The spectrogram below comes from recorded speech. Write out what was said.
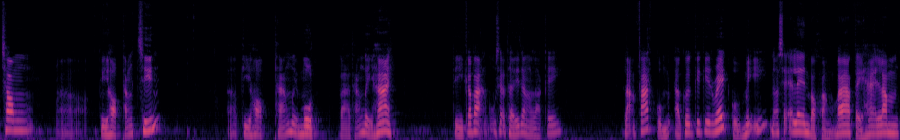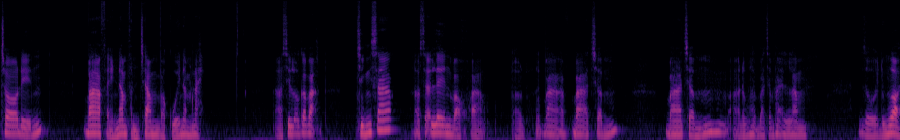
trong uh, kỳ họp tháng 9, uh, ờ, kỳ họp tháng 11 và tháng 12 thì các bạn cũng sẽ thấy rằng là cái lạm phát của à, cái, cái cái rate của Mỹ nó sẽ lên vào khoảng 3,25 cho đến 3,5% vào cuối năm nay. À, xin lỗi các bạn. Chính xác nó sẽ lên vào khoảng à, đúng rồi, 3 3 chấm 3 chấm à, đúng rồi 3.25. Rồi đúng rồi.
